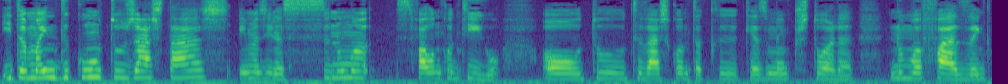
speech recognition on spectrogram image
e também de como tu já estás. Imagina, se numa se falam contigo ou tu te das conta que, que és uma impostora numa fase em que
